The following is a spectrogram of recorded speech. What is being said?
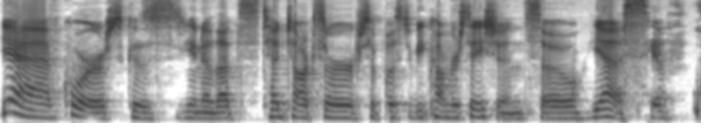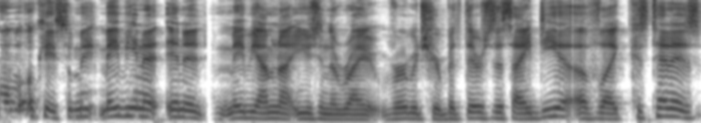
Yeah, of course, because you know that's TED Talks are supposed to be conversations. So yes, yes. Well, okay, so may, maybe in a in a maybe I'm not using the right verbiage here, but there's this idea of like because TED is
